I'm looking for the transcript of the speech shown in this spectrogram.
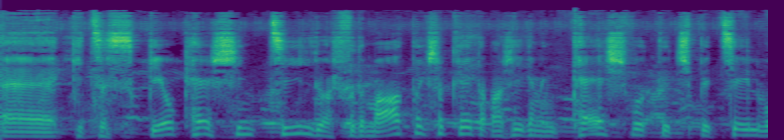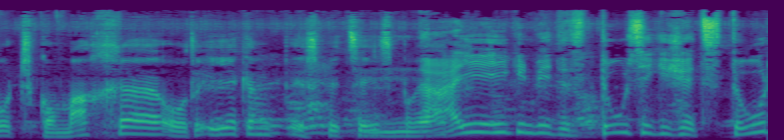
Äh, gibt es ein Geocaching-Ziel? Du hast von der Matrix schon geredet, aber hast du irgendeinen Cache, den du jetzt speziell willst machen oder irgendein spezielles Projekt? Nein, irgendwie, das Tausend ist jetzt durch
